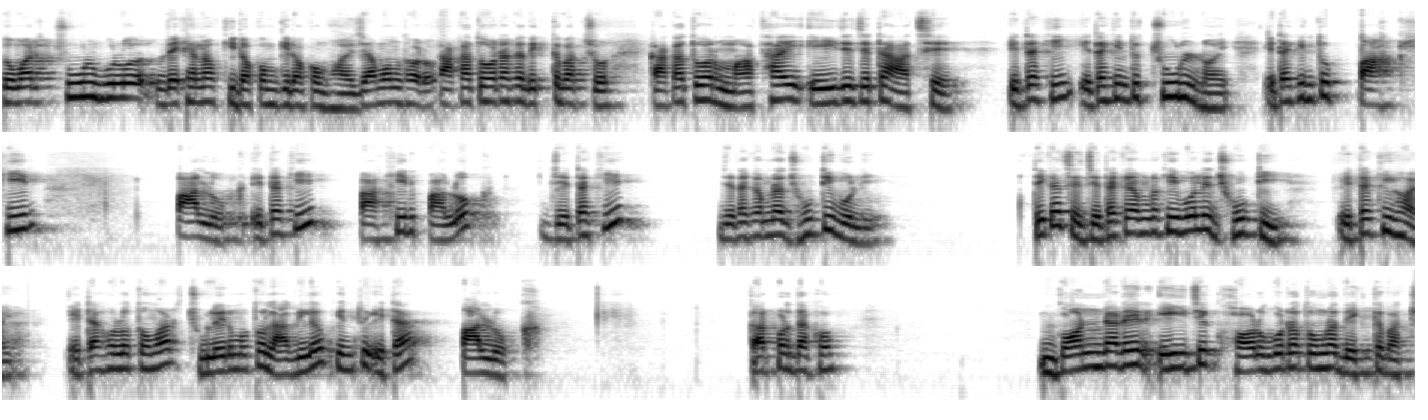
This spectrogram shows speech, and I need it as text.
তোমার চুলগুলো দেখে নাও কীরকম কীরকম হয়। যেমন ধরো কাকাতুয়াটাকে দেখতে পাচ্ছ, কাকাতুয়ার মাথায় এই যে যেটা আছে, এটা কি? এটা কিন্তু চুল নয়, এটা কিন্তু পাখির পালক, এটা কি? পাখির পালক, যেটা কি? যেটাকে আমরা ঝুঁটি বলি। ঠিক আছে? যেটাকে আমরা কি বলি? ঝুঁটি। এটা কি হয়? এটা হলো তোমার চুলের মতো লাগলেও কিন্তু এটা পালক। তারপর দেখো, গন্ডারের এই যে খড়গোটা তোমরা দেখতে পাচ্ছ,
